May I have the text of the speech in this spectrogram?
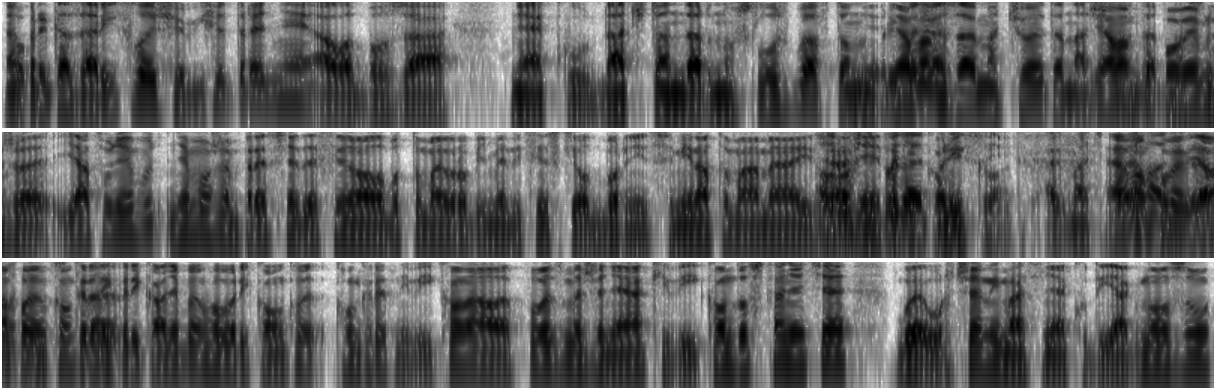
napríklad za rýchlejšie vyšetrenie alebo za nejakú nadštandardnú službu? A v tom prípade ja vám, zaujíma, čo je tá nadštandardná Ja vám to poviem, služba. že ja tu nemôžem presne definovať, lebo to majú robiť medicínsky odborníci. My na to máme aj zriadenie takých komisí. Ak máte ja vám poviem, ja vám poviem konkrétny príklad, nebudem hovoriť konkrétny výkon, ale povedzme, že nejaký výkon dostanete, bude určený, máte nejakú diagnózu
